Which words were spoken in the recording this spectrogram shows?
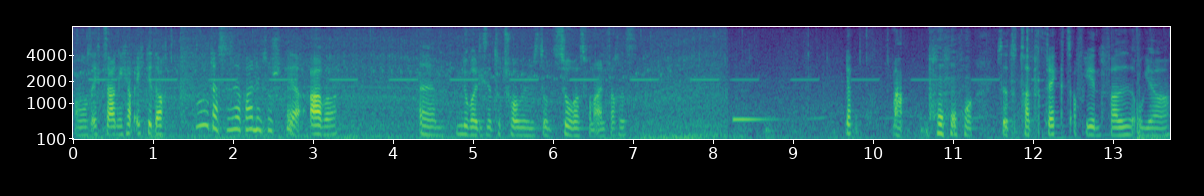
Man muss echt sagen, ich habe echt gedacht, puh, das ist ja gar nicht so schwer. Aber ähm, nur weil diese Tutorials und sowas von einfach ist. Ja. Ah. ist ja total perfekt, auf jeden Fall. Oh ja.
